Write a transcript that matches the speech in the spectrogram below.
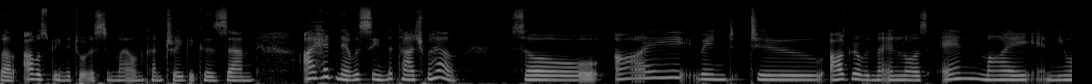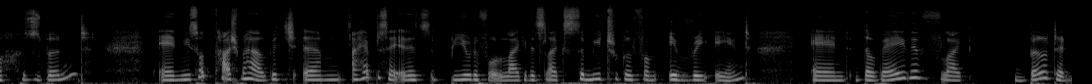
Well, I was being the tourist in my own country because um, I had never seen the Taj Mahal. So I went to Agra with my in-laws and my new husband, and we saw the Taj Mahal, which um, I have to say it is beautiful. Like it is like symmetrical from every end, and the way they've like built it,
